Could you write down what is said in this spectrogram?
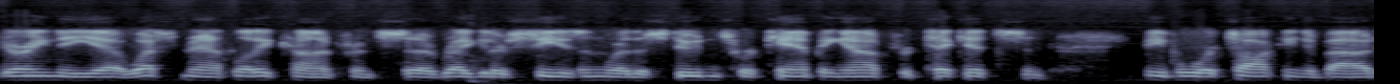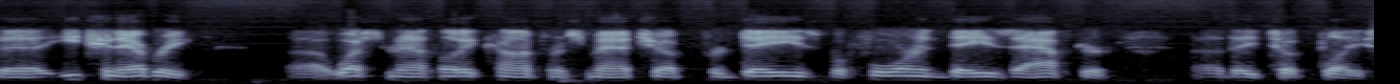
during the uh, Western Athletic Conference uh, regular season, where the students were camping out for tickets and people were talking about uh, each and every uh, Western Athletic Conference matchup for days before and days after uh, they took place.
